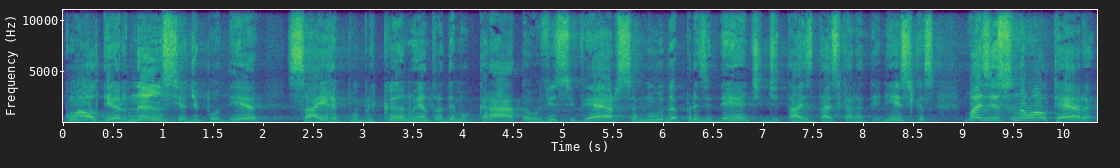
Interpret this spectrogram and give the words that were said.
com a alternância de poder, sai republicano, entra democrata ou vice-versa, muda presidente de tais e tais características, mas isso não altera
